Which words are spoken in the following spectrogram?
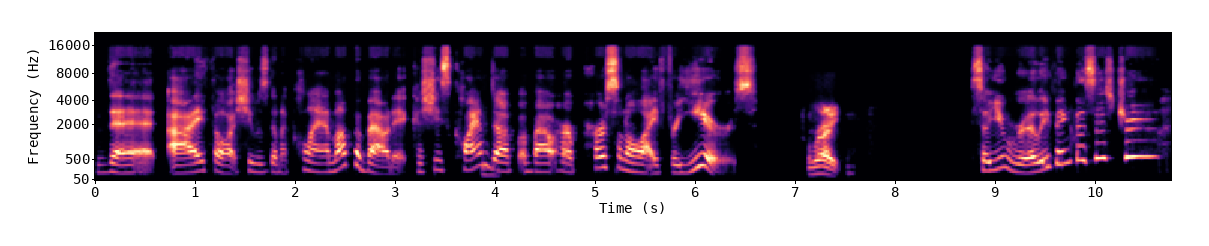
that I thought she was going to clam up about it because she's clammed Mhm. up about her personal life for years. Right. So you really think this is true?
